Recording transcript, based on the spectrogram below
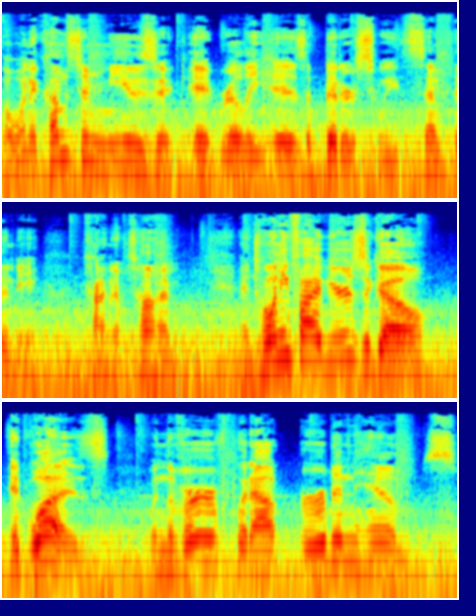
But when it comes to music, it really is a bittersweet symphony kind of time. And 25 years ago, it was when the Verve put out Urban Hymns.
